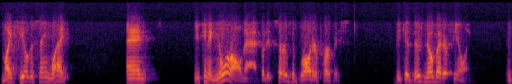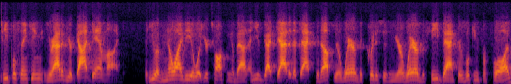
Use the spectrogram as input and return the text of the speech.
might feel the same way. And you can ignore all that, but it serves a broader purpose because there's no better feeling than people thinking you're out of your goddamn mind, that you have no idea what you're talking about, and you've got data that backs it up. You're aware of the criticism, you're aware of the feedback, you're looking for flaws,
